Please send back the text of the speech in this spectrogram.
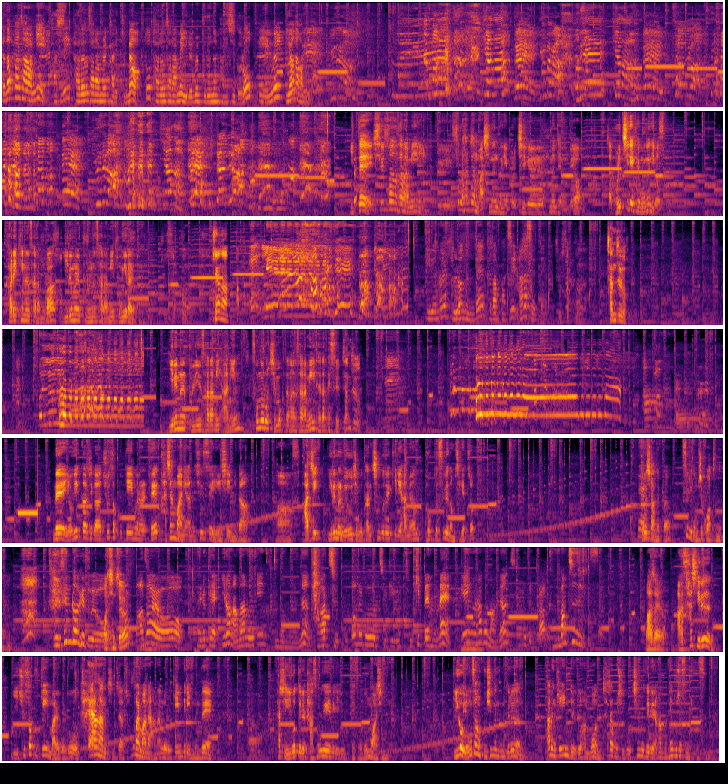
대답한 사람이 다시 다른 사람을 가리키며 또 다른 사람의 이름을 부르는 방식으로 게임을 이어나갑니다. 이때 실수한 사람이 그 술을 한 잔 마시는 등의 벌칙을 하면 되는데요. 자, 벌칙의 경우는 이렇습니다. 가리키는 사람과 이름을 부르는 사람이 동일할 때. 키아나. 이름을 불렀는데 대답하지 않았을 때. 찬주. 이름을 불린 사람이 아닌 손으로 지목당한 사람이 대답했을 때. 찬주. 네, 여기까지가 출석부 게임을 할 때 가장 많이 하는 실수의 예시입니다. 아, 아직 이름을 외우지 못한 친구들끼리 하면 더욱더 스릴 넘치겠죠? 네. 그렇지 않을까요? 스릴 넘칠 것 같은데 나는. 제 생각에도요. 아 진짜요? 맞아요. 이렇게 이런 아날로그 게임 같은 경우에는 다 같이 웃고 떠들고 즐기기 좋기 때문에 게임을 하고 나면 친구들과 금방 친해질 수 있어요. 맞아요. 아 사실은 이 출석부 게임 말고도 다양한 진짜 정말 많은 아날로그 게임들이 있는데 어, 사실 이것들을 다 소개해드리지 못해서 너무 아쉽네요. 어, 이거 영상 보시는 분들은 다른 게임들도 한번 찾아보시고 친구들이랑 한번 해보셨으면 좋겠습니다.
